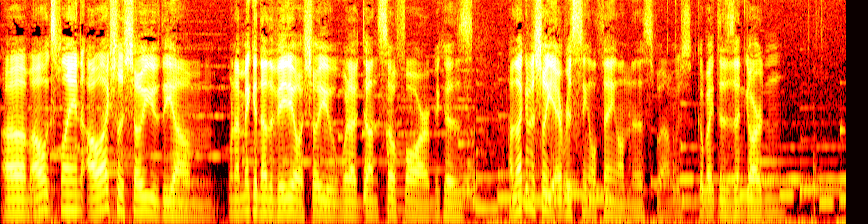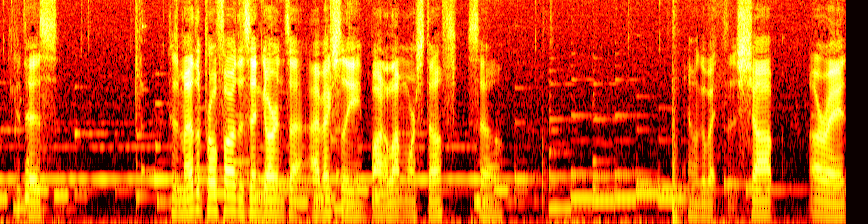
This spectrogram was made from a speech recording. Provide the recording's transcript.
um, I'll explain. I'll actually show you the um, when I make another video. I'll show you what I've done so far because I'm not gonna show you every single thing on this, but I'm gonna go back to the Zen Garden. Do this because my other profile, the Zen Gardens, I, I've actually bought a lot more stuff. So, and we'll go back to the shop. All right.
